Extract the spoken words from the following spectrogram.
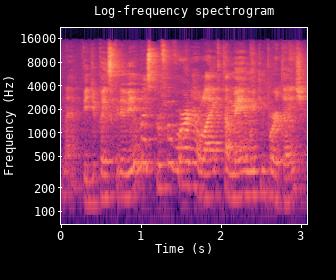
né? Pedir para inscrever, mas por favor, né? o like também é muito importante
